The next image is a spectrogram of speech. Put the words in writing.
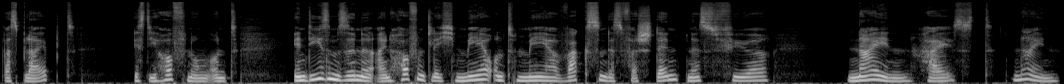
Was bleibt, ist die Hoffnung und in diesem Sinne ein hoffentlich mehr und mehr wachsendes Verständnis für Nein heißt Nein.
